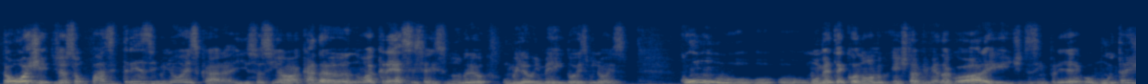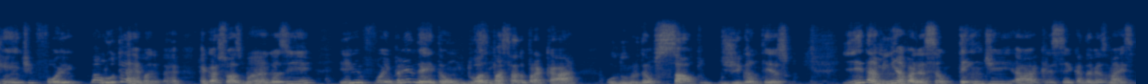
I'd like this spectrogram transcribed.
então hoje já são quase 13 milhões, cara. E isso assim, ó, a cada ano acresce esse número, 1 milhão e meio, 2 milhões. Com o, o- o momento econômico que a gente está vivendo agora e de desemprego, muita gente foi na luta, arregaçou as mangas e, e foi empreender. Então, do ano Sim. passado para cá, o número deu um salto gigantesco. E na minha avaliação tende a crescer cada vez mais.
